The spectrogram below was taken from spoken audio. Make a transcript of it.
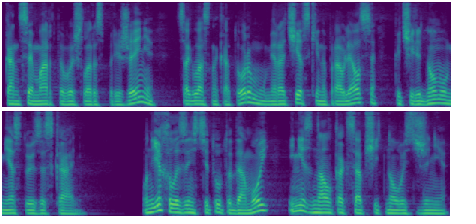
В конце марта вышло распоряжение, согласно которому Мирачевский направлялся к очередному месту изысканий. Он ехал из института домой и не знал, как сообщить новость жене.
